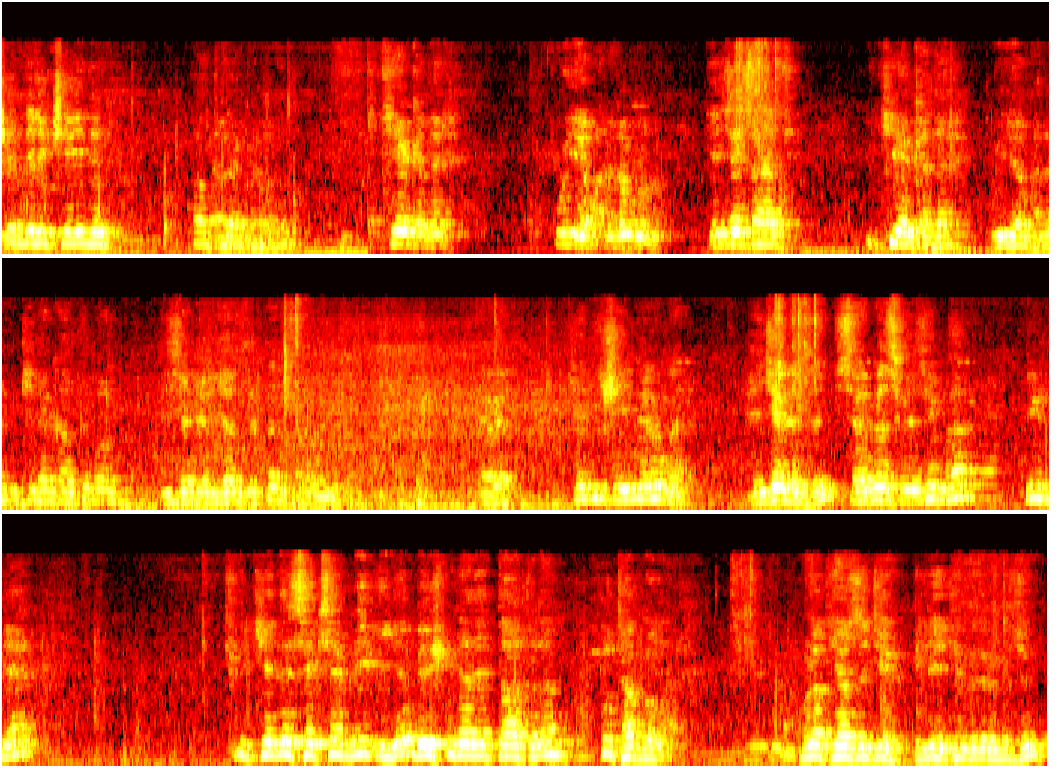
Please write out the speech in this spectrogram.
Şimdilik şehidin altına koyalım. İkiye kadar uyuyamadım. Mu? Gece saat ikiye kadar uyuyamadım. İkide kalktım o dizeleri yazdıktan sonra uyudum. Evet. Kendi şeylerim var. Hece vezim, serbest vezim var. Bir de Türkiye'de 81 ile 5000 adet dağıtılan bu tablolar. Murat Yazıcı, Milli Eğitim Müdürümüzün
